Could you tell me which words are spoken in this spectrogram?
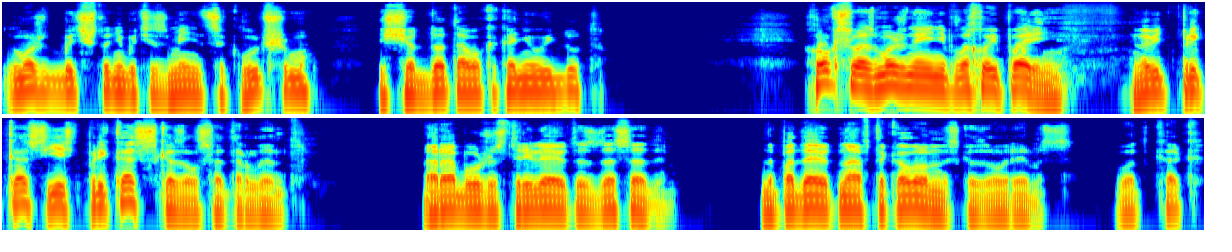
может быть, что-нибудь изменится к лучшему еще до того, как они уйдут. Хокс, возможно, и неплохой парень, но ведь приказ есть приказ, сказал Саттерленд. Арабы уже стреляют из засады. Нападают на автоколонны, сказал Ремес. Вот как?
